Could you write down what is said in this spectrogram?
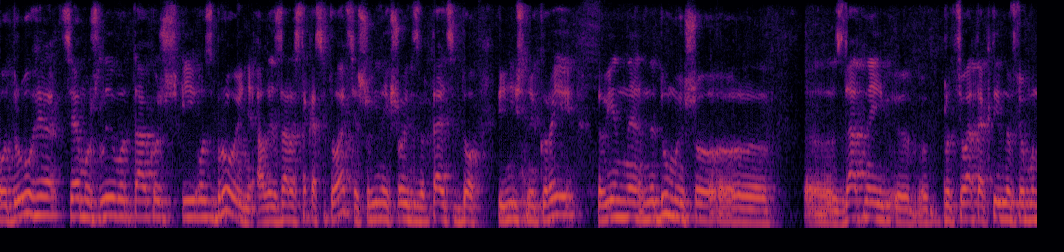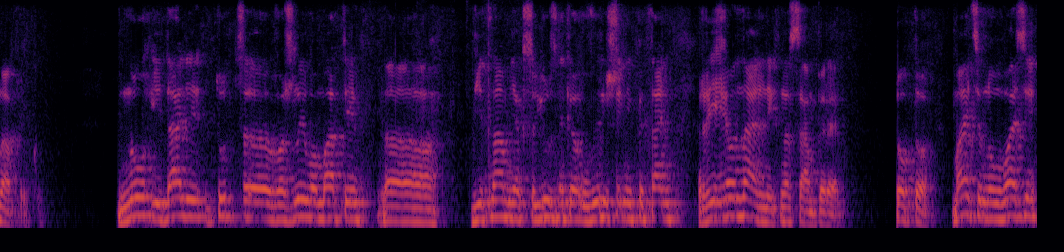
По-друге, це можливо також і озброєння, але зараз така ситуація, що він, якщо він звертається до Північної Кореї, то він не, не думає, що е, е, здатний е, працювати активно в цьому напрямку. Ну і далі тут е, важливо мати е, В'єтнам як союзника у вирішенні питань регіональних насамперед. Тобто мається на увазі е,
